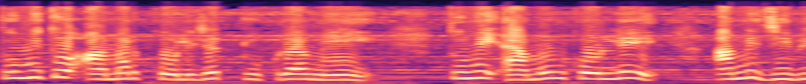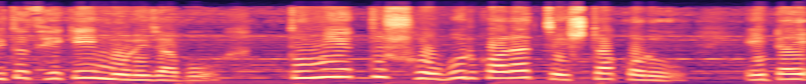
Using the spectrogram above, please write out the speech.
তুমি তো আমার কলিজার টুকরা মেয়ে। তুমি এমন করলে আমি জীবিত থেকেই মরে যাব। তুমি একটু সবুর করার চেষ্টা করো। এটাই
